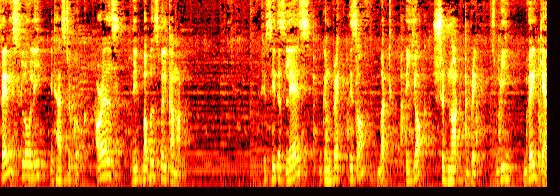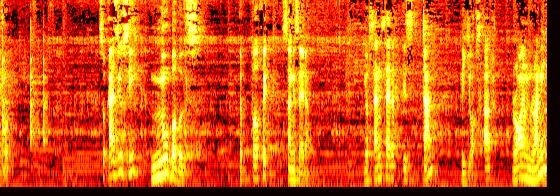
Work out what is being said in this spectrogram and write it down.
Very slowly it has to cook or else the bubbles will come up. If you see this layers, you can break this off but the yolk should not break. So be very careful. So as you see, no bubbles. The perfect sunny side up. Your sunny side up is done. The yolks are raw and runny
